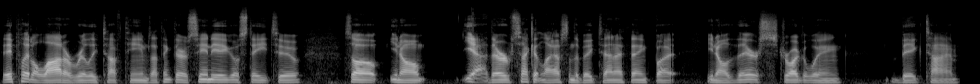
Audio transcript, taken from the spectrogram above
They played a lot of really tough teams. I think they're San Diego State too. So you know, yeah, they're second last in the Big Ten, I think. But you know, they're struggling big time.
